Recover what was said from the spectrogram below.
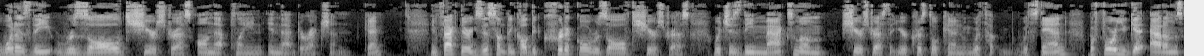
what is the resolved shear stress on that plane in that direction. Okay? In fact, there exists something called the critical resolved shear stress, which is the maximum shear stress that your crystal can with, withstand before you get atoms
